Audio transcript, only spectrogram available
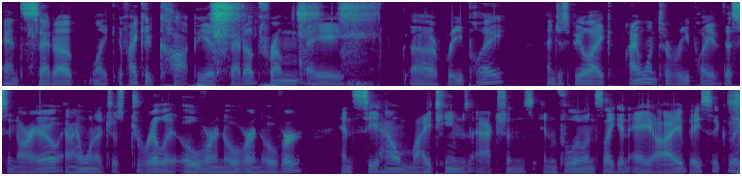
and set up like if I could copy a setup from a uh, replay and just be like, I want to replay this scenario and I want to just drill it over and over and over and see how my team's actions influence like an AI basically,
